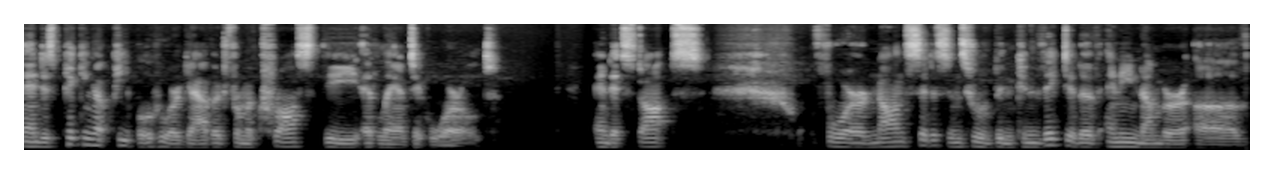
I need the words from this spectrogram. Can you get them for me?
and is picking up people who are gathered from across the Atlantic world. And it stops for non citizens who have been convicted of any number of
